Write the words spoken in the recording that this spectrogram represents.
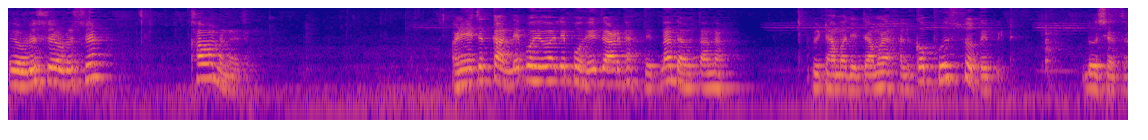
एवढेसे एवढेसे. खावा म्हणायचं. आणि ह्याच्यात कांदे पोहेवाले पोहे जाड घातलेत ना दळताना. पिठामध्ये त्यामुळे हलकं फुस होते पीठ. डोश्याचं.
